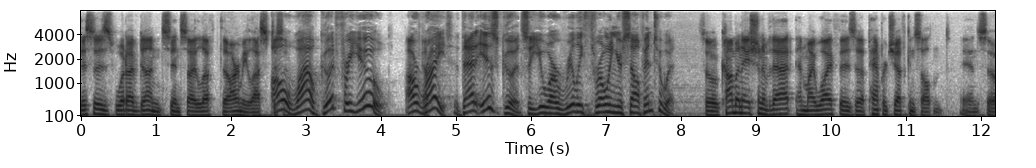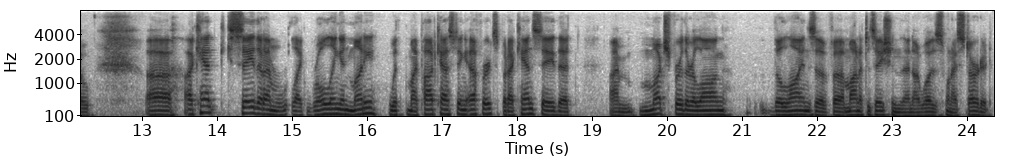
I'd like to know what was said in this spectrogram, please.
this is what I've done since I left the army last. Oh, December. Oh wow, good for you. All right, that is good. So you are really throwing yourself into it. So a combination of that, and my wife is a pampered chef consultant, and so uh, I can't say that I'm like rolling in money with my podcasting efforts, but I can say that I'm much further along the lines of uh, monetization than I was when I started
